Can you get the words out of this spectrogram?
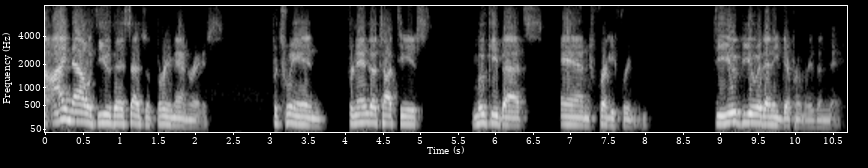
I now view this as a three man race between Fernando Tatis, Mookie Betts, and Freddie Freeman. Do you view it any differently than me?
